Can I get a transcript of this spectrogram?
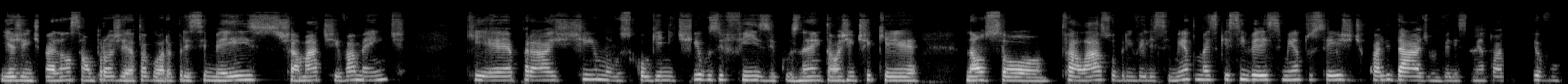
e a gente vai lançar um projeto agora para esse mês, chamativamente, que é para estímulos cognitivos e físicos, né? Então a gente quer não só falar sobre envelhecimento, mas que esse envelhecimento seja de qualidade, um envelhecimento ativo,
